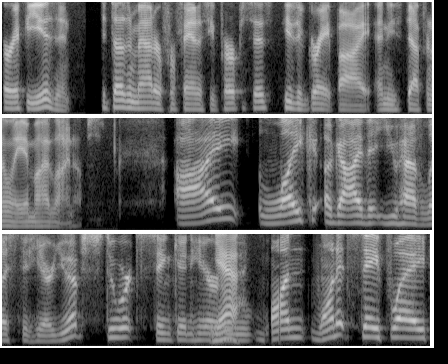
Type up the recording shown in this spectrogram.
or if he isn't, it doesn't matter for fantasy purposes. He's a great buy and he's definitely in my lineups. I like a guy that you have listed here. You have Stewart Cink in here yeah. who won won at Safeway,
